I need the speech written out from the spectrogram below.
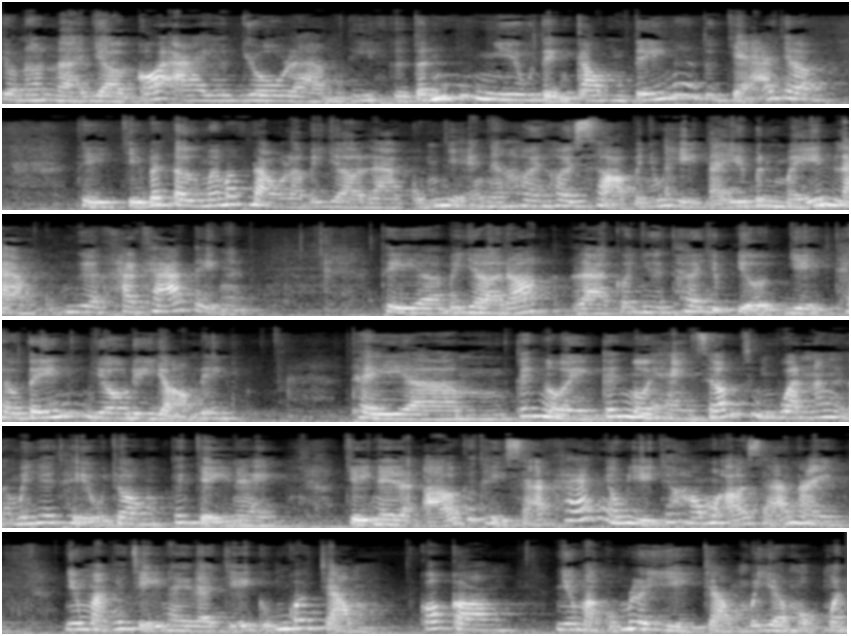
cho nên là giờ có ai vô làm thì cứ tính nhiêu tiền công tiếng tôi trả cho. Thì chị bé tư mới bắt đầu là bây giờ là cũng dạng hơi hơi sợ về những gì tại vì bên mỹ làm cũng khá khá tiền à. thì uh, bây giờ đó là coi như thuê giúp việc việc theo tiếng vô đi dọn đi. Thì uh, cái người cái người hàng xóm xung quanh đó người ta mới giới thiệu cho cái chị này. Chị này là ở cái thị xã khác nhau gì chứ không ở xã này nhưng mà cái chị này là chị cũng có chồng có con. Nhưng mà cũng ly dị chồng bây giờ một mình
